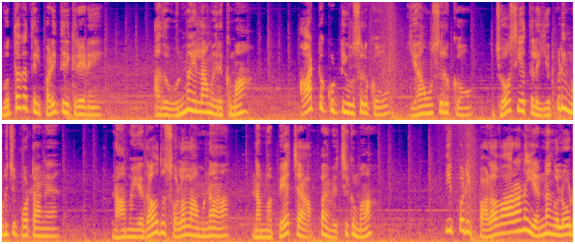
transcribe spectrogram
புத்தகத்தில் படித்திருக்கிறேனே. அது உண்மை இல்லாமல் இருக்குமா? ஆட்டுக்குட்டி உசுருக்கும் என் உசுருக்கும் ஜோசியத்தில் எப்படி முடிச்சு போட்டாங்க? நாம் ஏதாவது சொல்லலாம்னா நம்ம பேச்சை அப்பன் வச்சுக்குமா? இப்படி பலவாறான எண்ணங்களோடு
